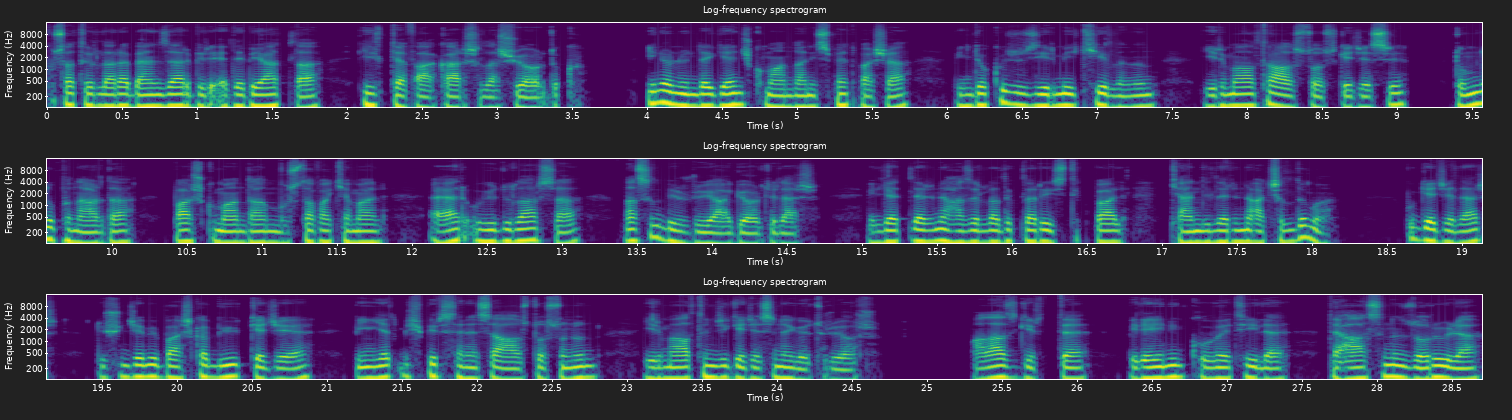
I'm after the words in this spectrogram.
bu satırlara benzer bir edebiyatla ilk defa karşılaşıyorduk. İnönü'nde genç kumandan İsmet Paşa 1922 yılının 26 Ağustos gecesi Dumlupınar'da başkumandan Mustafa Kemal eğer uyudularsa nasıl bir rüya gördüler? Milletlerine hazırladıkları istikbal kendilerine açıldı mı? Bu geceler düşüncemi başka büyük geceye 1071 senesi Ağustos'unun 26. gecesine götürüyor. Malazgirt'te bileğinin kuvvetiyle, dehasının zoruyla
